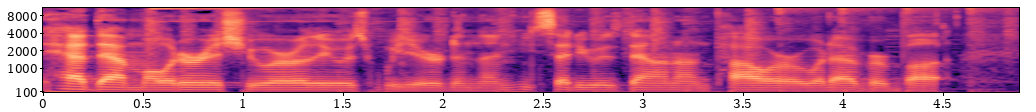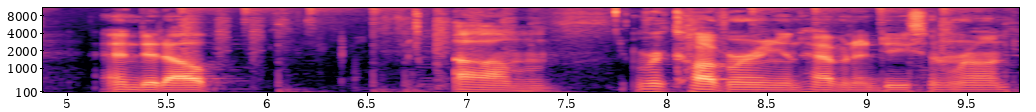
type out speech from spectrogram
had that motor issue early. It was weird. And then he said he was down on power or whatever, but ended up um, recovering and having a decent run.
